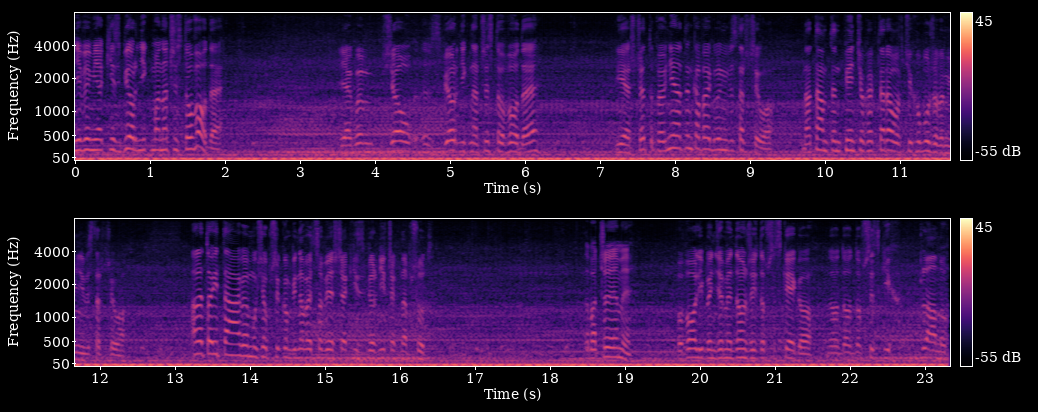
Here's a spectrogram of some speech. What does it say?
nie wiem jaki zbiornik ma na czystą wodę. Jakbym wziął zbiornik na czystą wodę jeszcze, to pewnie na ten kawałek by mi wystarczyło. Na tamten 5 hektarowy w Cichoburze by mi nie wystarczyło. Ale to i tak bym musiał przykombinować sobie jeszcze jakiś zbiorniczek na przód. Zobaczymy. Powoli będziemy dążyć do wszystkiego, do, do, do wszystkich planów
